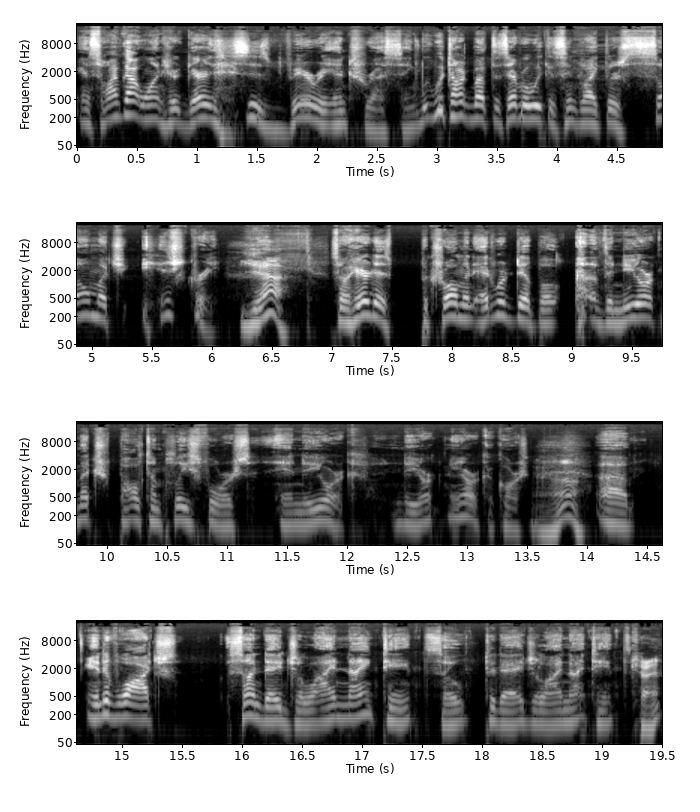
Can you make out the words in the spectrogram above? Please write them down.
And so I've got one here, Gary. This is very interesting. We, we talk about this every week. It seems like there's so much history. Yeah. So here it is. Patrolman Edward Dipple of the New York Metropolitan Police Force in New York, New York, New York, of course. Uh, end of watch Sunday, July 19th. So today, July 19th, Okay.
